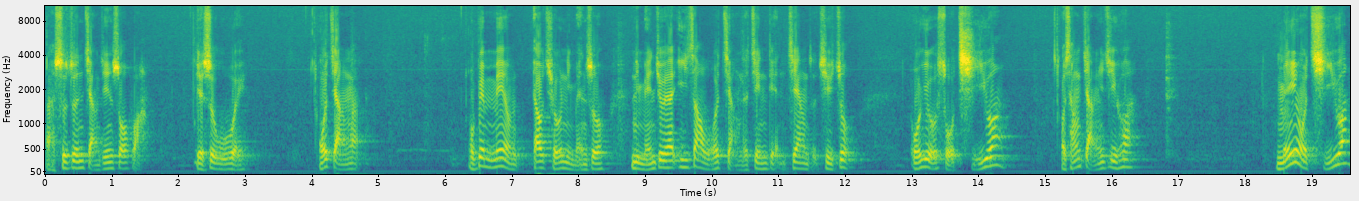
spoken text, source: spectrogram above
啊，师尊讲经说法也是无为。我讲了。我并没有要求你们说，你们就要依照我讲的经典这样子去做。我有所期望。我常讲一句话：没有期望，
